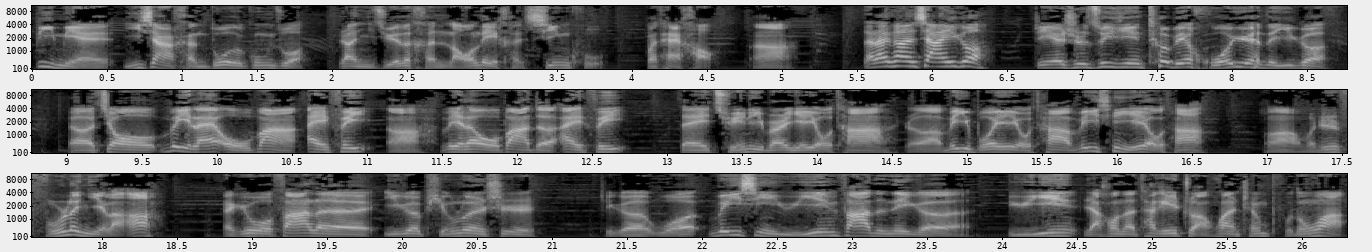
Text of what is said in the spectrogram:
避免一下很多的工作让你觉得很劳累、很辛苦，不太好啊。再来看下一个，这也是最近特别活跃的一个，呃，叫未来欧巴爱妃啊，未来欧巴的爱妃。在群里边也有他，是吧？微博也有他，微信也有他，啊！我真是服了你了啊！来给我发了一个评论，是这个我微信语音发的那个语音，然后呢，他给转换成普通话，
